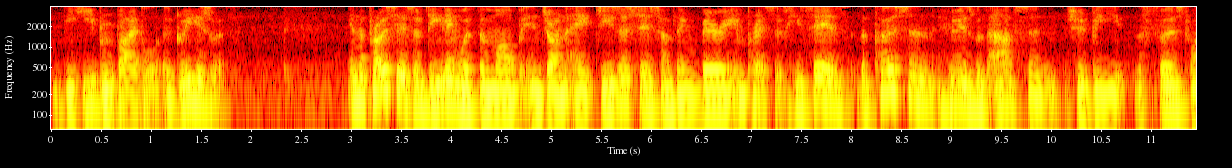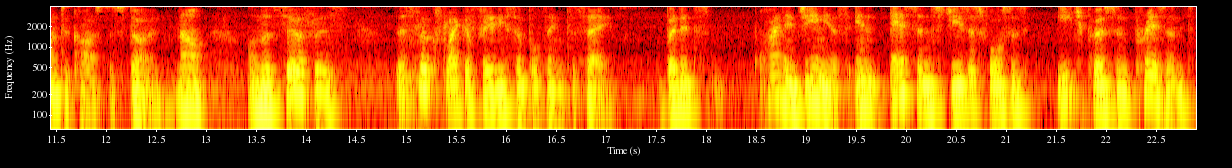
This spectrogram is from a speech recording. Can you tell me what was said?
the Hebrew Bible agrees with. In the process of dealing with the mob in John 8, Jesus says something very impressive. He says, The person who is without sin should be the first one to cast a stone. Now, on the surface, this looks like a fairly simple thing to say, but it's quite ingenious. In essence, Jesus forces each person present,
